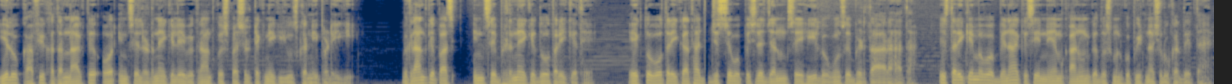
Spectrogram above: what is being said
ये लोग काफ़ी खतरनाक थे और इनसे लड़ने के लिए विक्रांत को स्पेशल टेक्निक यूज़ करनी पड़ेगी। विक्रांत के पास इनसे भिड़ने के दो तरीके थे। एक तो वो तरीका था जिससे वो पिछले जन्म से ही लोगों से भिड़ता आ रहा था। इस तरीके में वो बिना किसी नियम कानून के दुश्मन को पीटना शुरू कर देता है।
